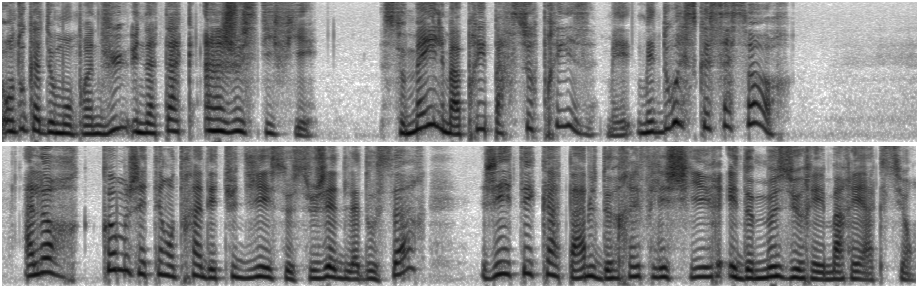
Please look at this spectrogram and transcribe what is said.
en tout cas de mon point de vue, une attaque injustifiée. Ce mail m'a pris par surprise. Mais, mais d'où est-ce que ça sort? Alors, comme j'étais en train d'étudier ce sujet de la douceur, j'ai été capable de réfléchir et de mesurer ma réaction.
